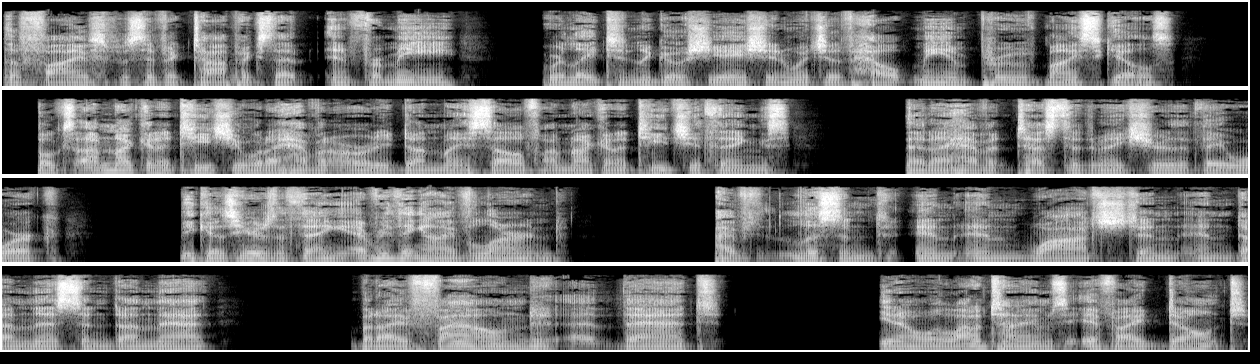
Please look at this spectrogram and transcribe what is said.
the five specific topics that, and for me, relate to negotiation, which have helped me improve my skills. Folks, I'm not going to teach you what I haven't already done myself. I'm not going to teach you things that I haven't tested to make sure that they work. Because here's the thing everything I've learned, I've listened and, and watched and, and done this and done that. But I've found uh, that, you know, a lot of times if I don't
